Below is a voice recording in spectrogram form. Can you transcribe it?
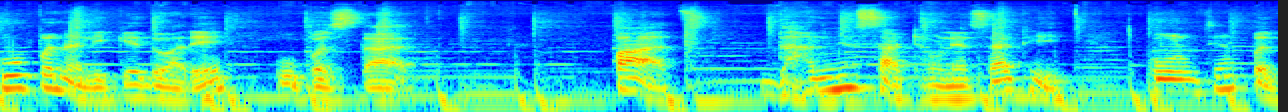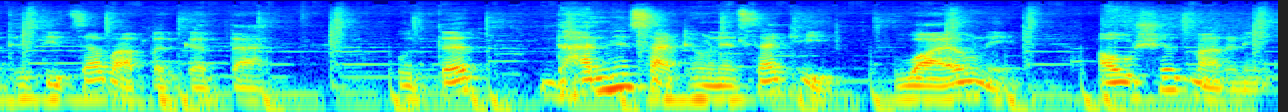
कूपनलिकेद्वारे उपसतात पाच धान्य साठवण्यासाठी कोणत्या पद्धतीचा वापर करतात? उत्तर धान्य साठवण्यासाठी वाळवणे औषध मारणे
